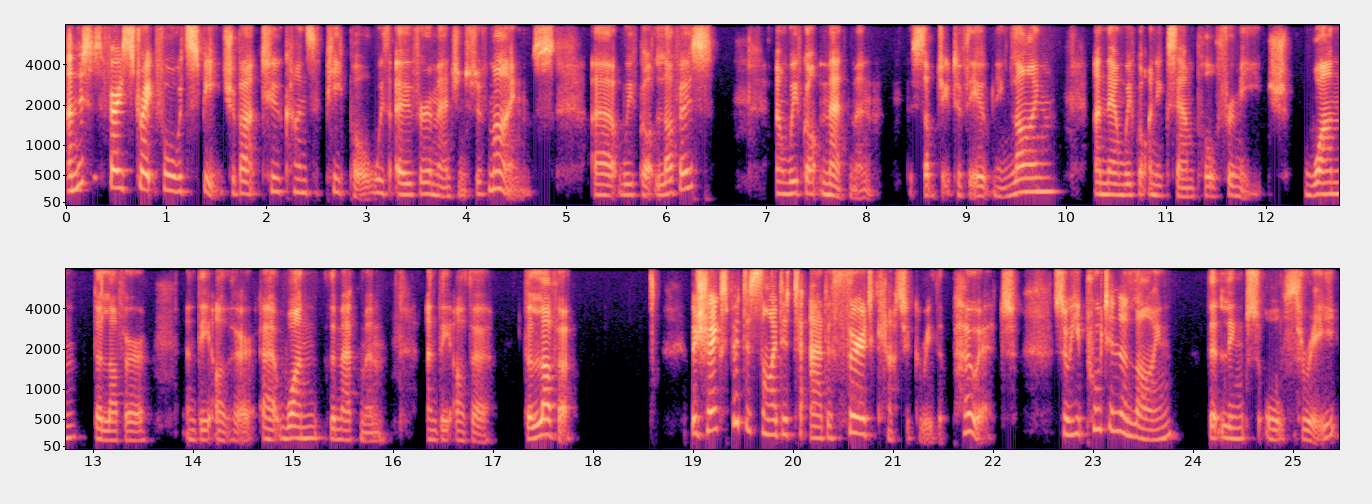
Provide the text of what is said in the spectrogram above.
And this is a very straightforward speech about two kinds of people with over imaginative minds. Uh, we've got lovers and we've got madmen, the subject of the opening line. And then we've got an example from each one, the lover, and the other, uh, one, the madman, and the other, the lover. But Shakespeare decided to add a third category, the poet. So he put in a line that links all three,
